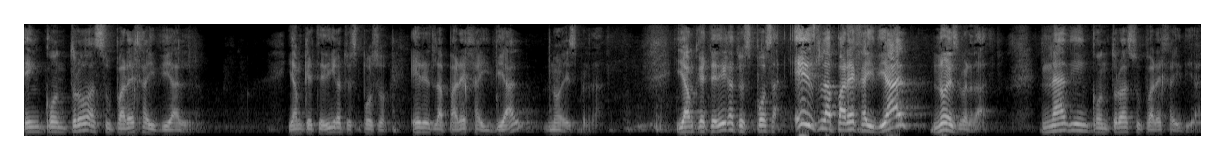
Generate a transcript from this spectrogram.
encontró a su pareja ideal. Y aunque te diga tu esposo, eres la pareja ideal, no es verdad. Y aunque te diga tu esposa, es la pareja ideal, no es verdad. Nadie encontró a su pareja ideal.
